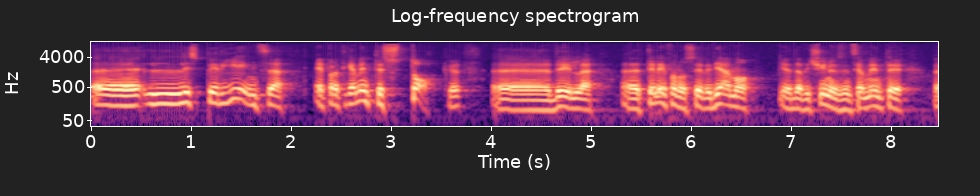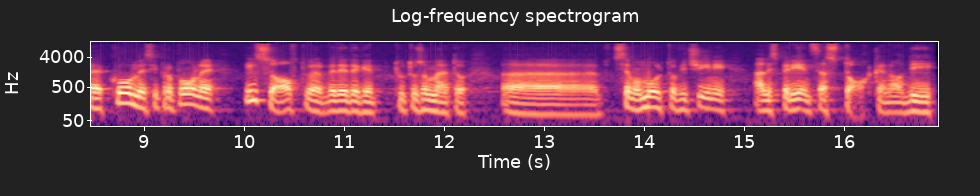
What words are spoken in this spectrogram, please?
Eh, l'esperienza è praticamente stock eh, del eh, telefono, se vediamo eh, da vicino essenzialmente come si propone il software, vedete che tutto sommato siamo molto vicini all'esperienza stock no, di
